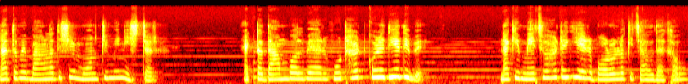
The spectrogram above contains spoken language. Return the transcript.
না তুমি বাংলাদেশের মন্ত্রী মিনিস্টার? একটা দাম বলবে আর হুটহাট করে দিয়ে দিবে? নাকি মেচো হাটে গিয়ে বড় লোকি চাল দেখাও?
